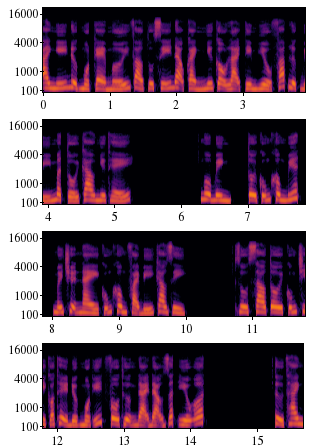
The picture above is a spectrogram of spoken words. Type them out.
ai nghĩ được một kẻ mới vào tu sĩ đạo cảnh như cậu lại tìm hiểu pháp lực bí mật tối cao như thế. Ngô Bình, tôi cũng không biết, mấy chuyện này cũng không phải bí cao gì. Dù sao tôi cũng chỉ có thể được một ít vô thượng đại đạo rất yếu ớt. Tử Thanh,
